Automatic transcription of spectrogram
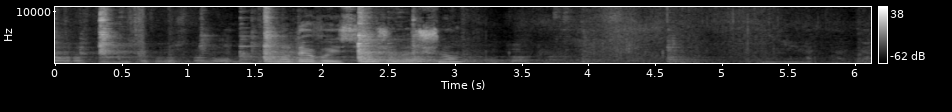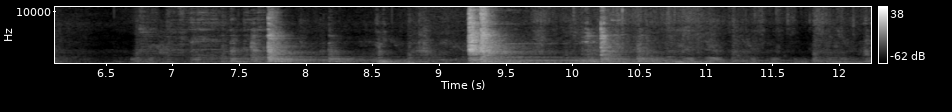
А я поки роздивлюся, як воно. Ну дивись, я вже почну. Отак. Ну да, отак воно становиться.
